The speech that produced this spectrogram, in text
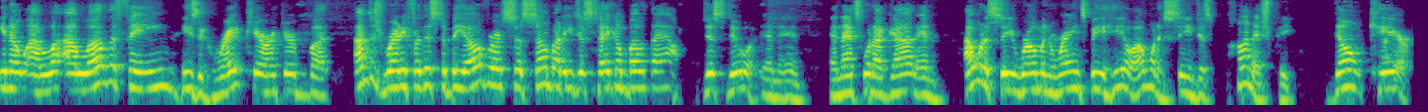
you know, I, lo- I love the Fiend. He's a great character, but I'm just ready for this to be over. So somebody just take them both out. Just do it. And and and that's what I got. And I want to see Roman Reigns be a heel. I want to see him just punish people. Don't care.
